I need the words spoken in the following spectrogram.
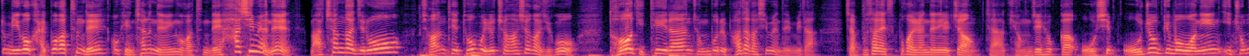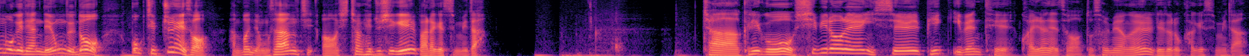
좀 이거 갈 것 같은데, 어, 괜찮은 내용인 것 같은데 하시면은 마찬가지로 저한테 도움을 요청하셔가지고 더 디테일한 정보를 받아가시면 됩니다. 자, 부산 엑스포 관련된 일정, 자, 경제 효과 55조 규모 원인 이 종목에 대한 내용들도 꼭 집중해서 한번 영상 지- 어, 시청해 주시길 바라겠습니다. 자, 그리고 11월에 있을 빅 이벤트 관련해서 또 설명을 드리도록 하겠습니다.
